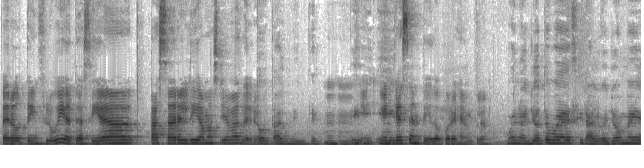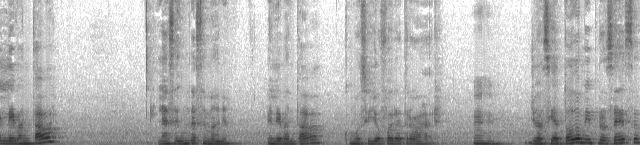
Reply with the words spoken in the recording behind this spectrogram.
pero te influía, te hacía pasar el día más llevadero. Totalmente. ¿En qué sentido, por ejemplo? Bueno, yo te voy a decir algo, yo me levantaba la segunda semana, me levantaba como si yo fuera a trabajar yo hacía todo mi proceso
